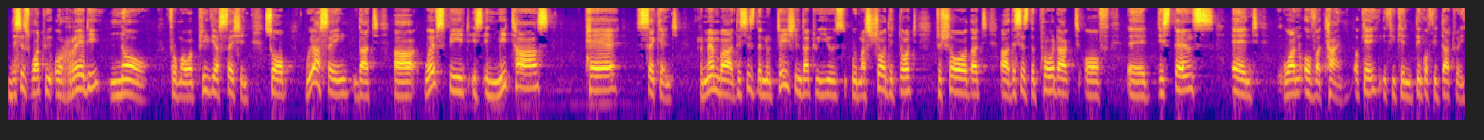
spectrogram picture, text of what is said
this is what we already know from our previous session. So we are saying that uh, wave speed is in meters per second. Remember, this is the notation that we use. We must show the dot to show that uh, this is the product of uh, distance and 1 over time, okay, if you can think of it that way.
